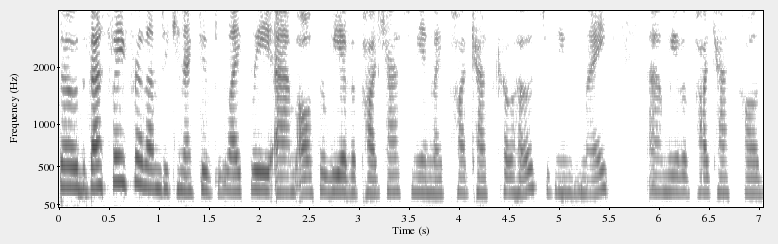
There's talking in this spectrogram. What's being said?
So the best way for them to connect is likely um, also we have a podcast. Me and my podcast co-host, his name's Mike. Um, we have a podcast called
